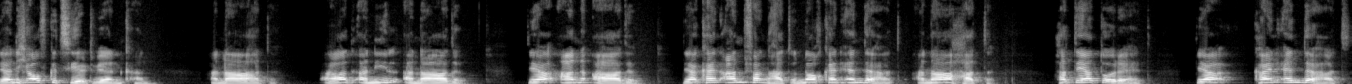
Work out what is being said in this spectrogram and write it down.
der nicht aufgezählt werden kann. Anade, Ad, Anil, Anade, der Anade, der keinen Anfang hat und auch kein Ende hat. Anahat, hat der kein Ende hat,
